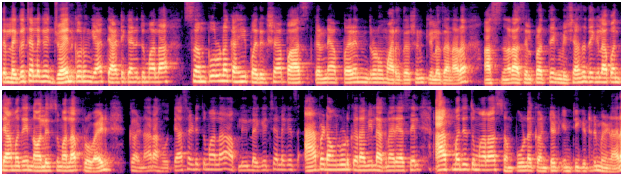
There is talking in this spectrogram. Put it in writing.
तर लगेचच्या लगेच जॉईन करून घ्या. त्या ठिकाणी तुम्हाला संपूर्ण काही परीक्षा पास करण्यापर्यंत मित्रांनो मार्गदर्शन केलं जाणारं असणार असेल. प्रत्येक विषयाचं देखील आपण त्यामध्ये नॉलेज तुम्हाला प्रोव्हाइड करणार आहोत. त्यासाठी तुम्हाला आपली लगेचच्या लगेच ॲप डाउनलोड करावी लागणारी असेल. ॲपमध्ये तुम्हाला संपूर्ण कंटेंट इंटिग्रेटेड मिळणार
